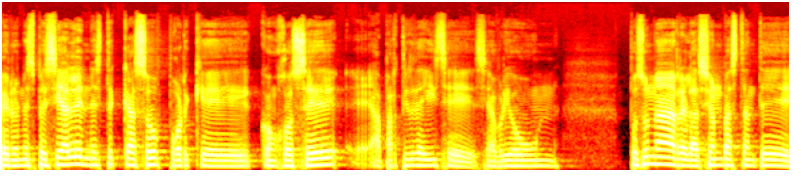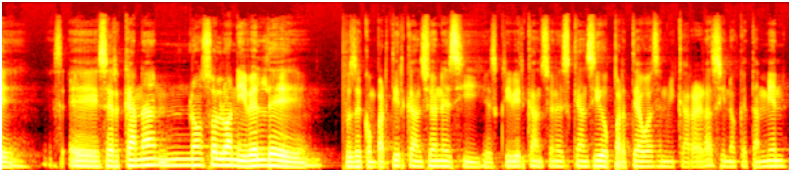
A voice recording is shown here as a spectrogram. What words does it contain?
pero en especial en este caso porque con José eh, a partir de ahí se, se abrió un, pues una relación bastante eh, cercana, no solo a nivel de, pues de compartir canciones y escribir canciones que han sido parteaguas en mi carrera, sino que también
